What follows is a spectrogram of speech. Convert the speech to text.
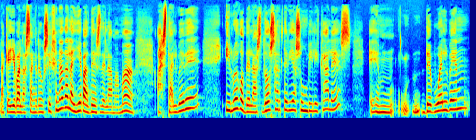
la que lleva la sangre oxigenada, la lleva desde la mamá hasta el bebé y luego de las dos arterias umbilicales em, devuelven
